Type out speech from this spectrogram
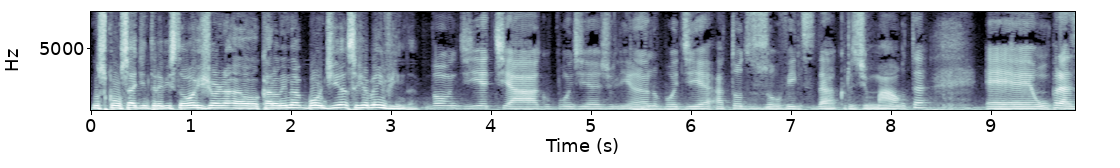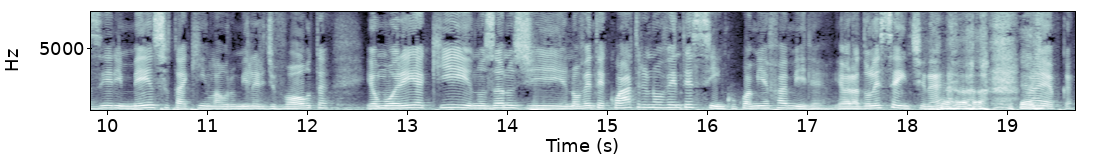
nos concede entrevista hoje. Eh, Carolina, bom dia, seja bem-vinda. Bom dia, Tiago, bom dia, Juliano, bom dia a todos os ouvintes da Cruz de Malta. É um prazer imenso estar aqui em Lauro Miller de volta. Eu morei aqui nos anos de 94 e 95 com a minha família. Eu era adolescente, né? é, Na já... época.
